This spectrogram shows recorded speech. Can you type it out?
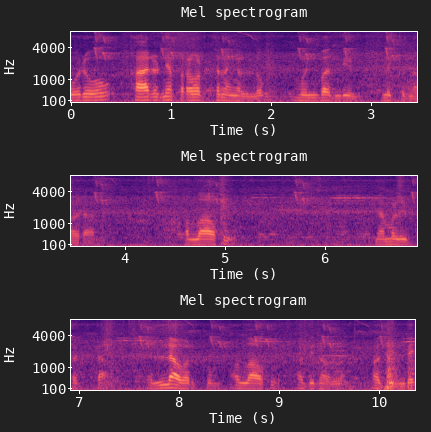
ഓരോ കാരുണ്യ പ്രവർത്തനങ്ങളിലും മുൻപന്തിയിൽ നിൽക്കുന്നവരാണ്. അള്ളാഹു നമ്മളിൽപ്പെട്ട എല്ലാവർക്കും അള്ളാഹു അതിനുള്ള അതിന്റെ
